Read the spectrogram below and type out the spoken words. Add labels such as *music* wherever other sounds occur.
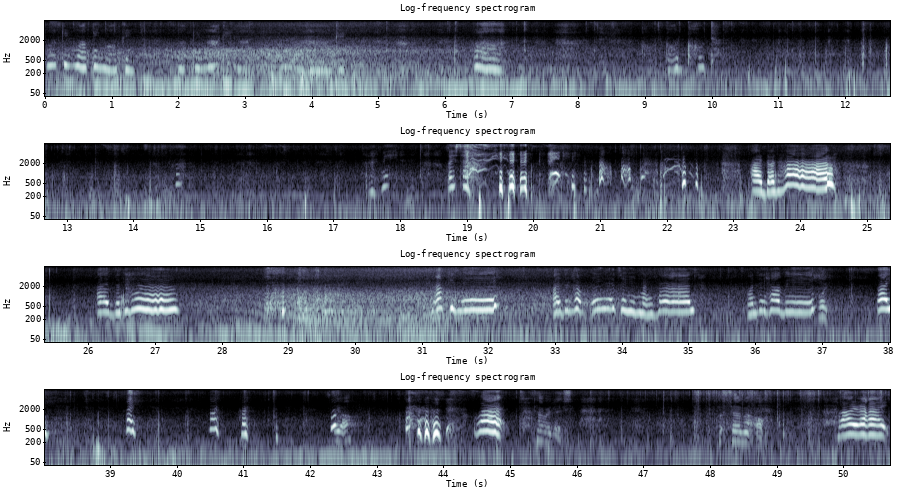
Walking, walking, walking. Walking, walking, walking. Ah. Cold, cold, cold. Honey? Sorry. *laughs* I don't have. I don't have. Me. I don't have anything in my hand. Only hubby. Oi. Hi. Hi. Hi. Hi. Yeah, what? carry this. Put, turn that off. Alright.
